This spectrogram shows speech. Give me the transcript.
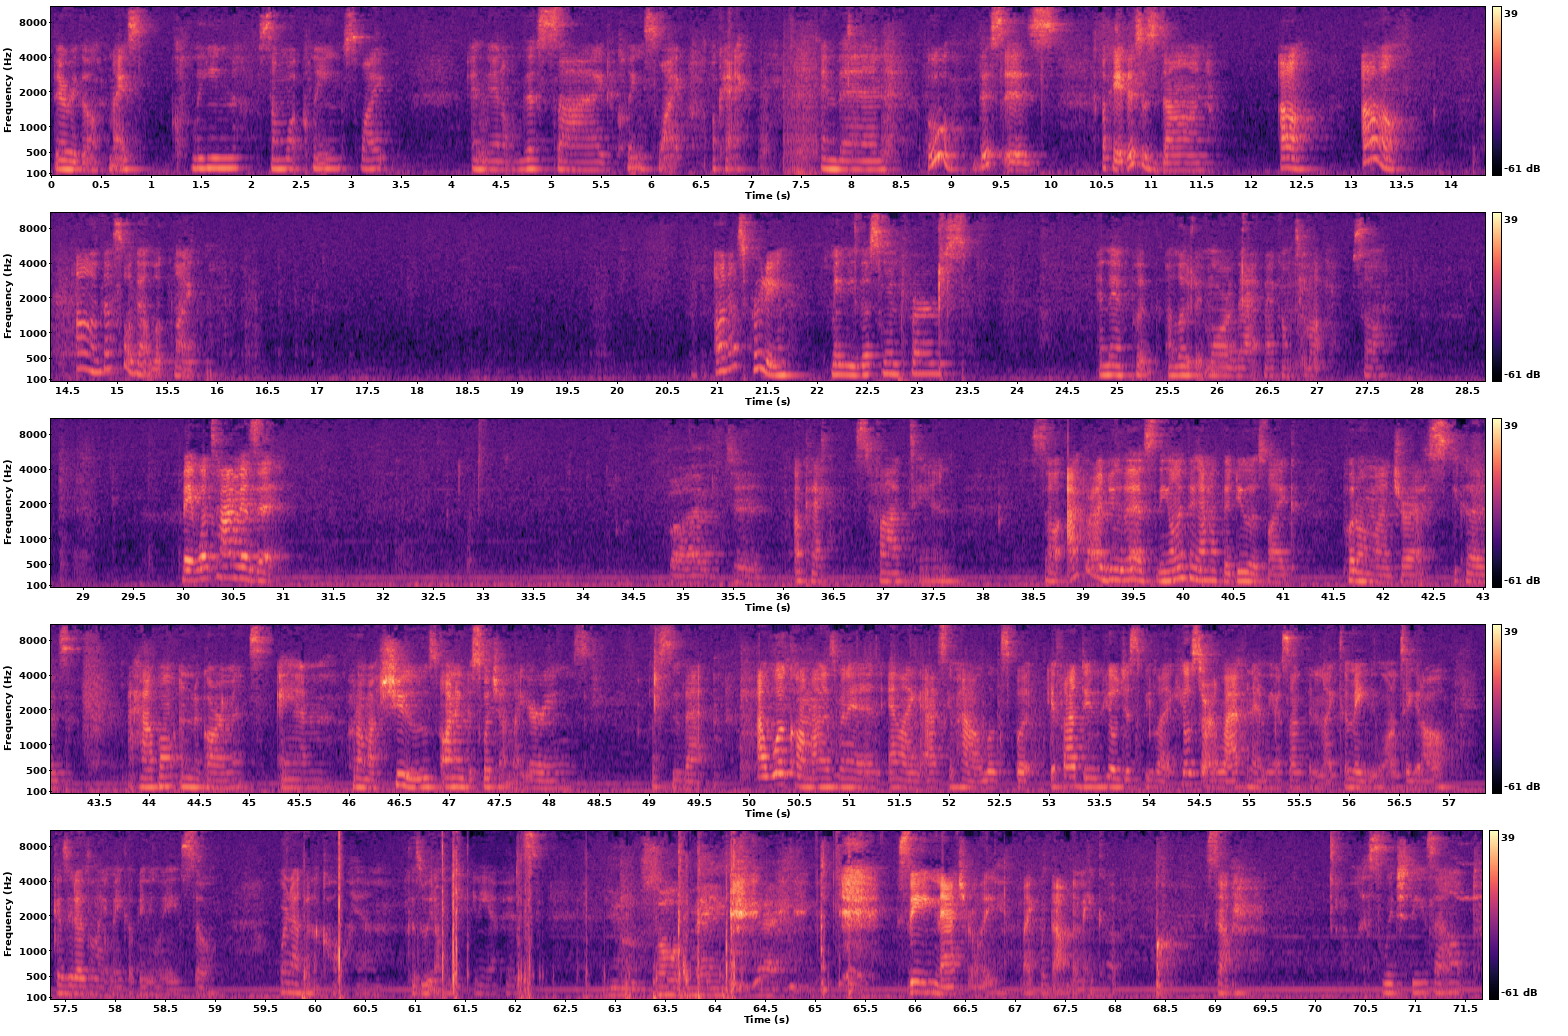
there we go. Nice, clean, somewhat clean swipe. And then on this side, clean swipe. Okay. And then, ooh, this is, okay, this is done. Oh, oh, oh, that's what that looked like. Oh, that's pretty. Maybe this one first and then put a little bit more of that back on top. So Babe, what time is it? Five, ten. Okay, it's five ten. So after I do this, the only thing I have to do is like put on my dress because I have on undergarments and put on my shoes. Oh, I need to switch out my earrings. Let's do that. I would call my husband in and like ask him how it looks, but if I do, he'll just be like, he'll start laughing at me or something like to make me want to take it off because he doesn't like makeup anyway. So we're not gonna call him because we don't need any of his. You look so amazing. See, naturally, like without the makeup. So let's switch these out.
